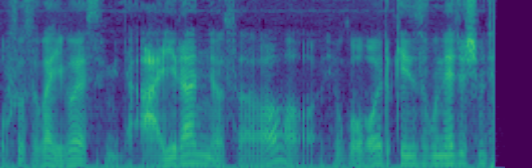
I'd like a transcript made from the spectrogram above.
복소수가 이거였습니다. i란 녀석 요거 이렇게 인수분해 해주시면 됩니다.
